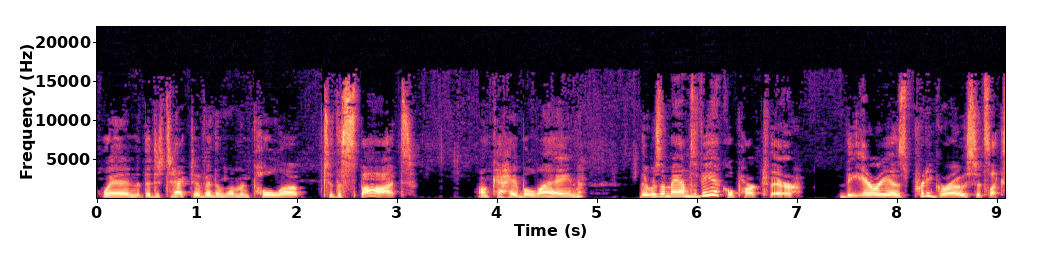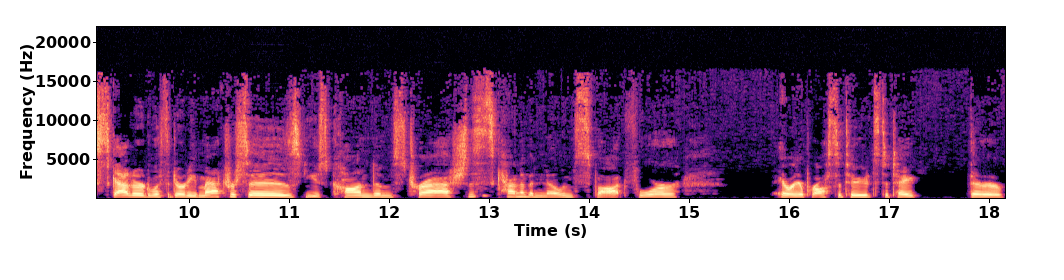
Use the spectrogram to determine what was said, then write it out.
When the detective and the woman pull up to the spot on Cahaba Lane, there was a man's vehicle parked there. The area is pretty gross. It's like scattered with dirty mattresses, used condoms, trash. This is kind of a known spot for area prostitutes to take their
